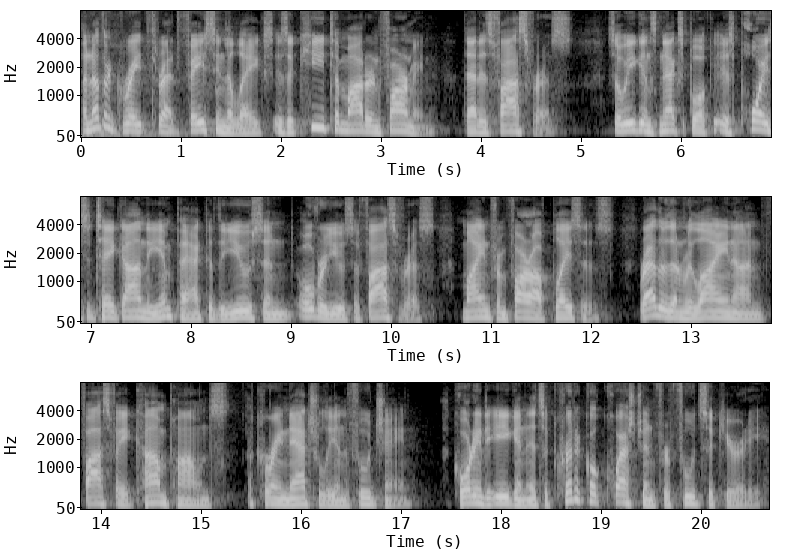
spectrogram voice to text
Another great threat facing the lakes is a key to modern farming that is phosphorus. So, Egan's next book is poised to take on the impact of the use and overuse of phosphorus, mined from far off places, rather than relying on phosphate compounds occurring naturally in the food chain. According to Egan, it's a critical question for food security.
